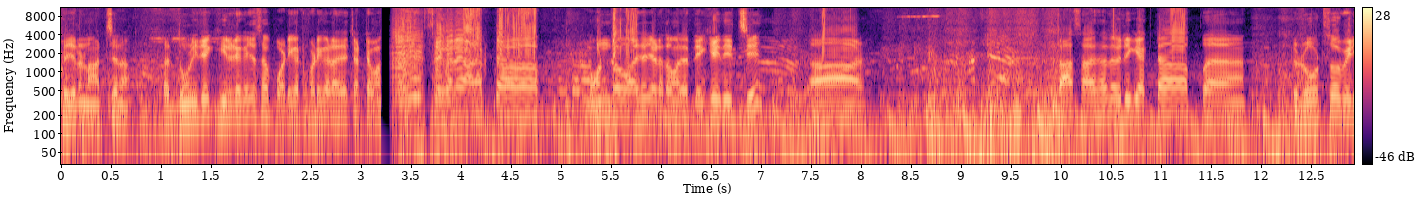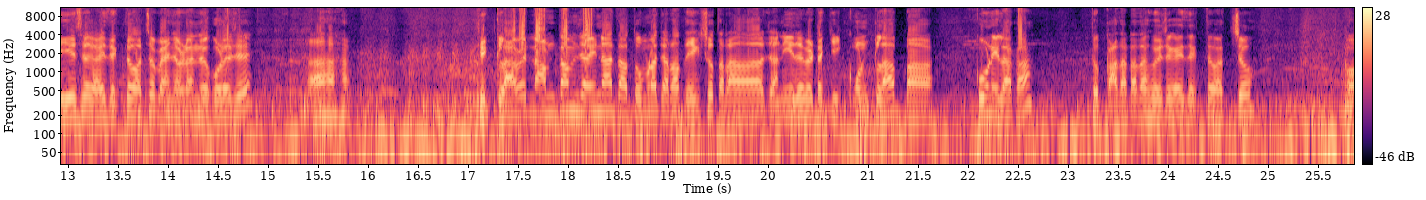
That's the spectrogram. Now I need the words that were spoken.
সেই জন্য নাচছে না। তার দড়িতে ঘিরে রেখেছে সব বডিগার্ড ফডিগার্ড আছে চারটে মাস। সেখানে আরেকটা মণ্ডপ আছে যেটা তোমাদের দেখিয়ে দিচ্ছি। আর তার সাথে সাথে ওইদিকে একটা রোড শো বেরিয়েছে গাই দেখতে পাচ্ছ ব্যাঞ্জো ট্যাঞ্জো করেছে। ঠিক ক্লাবের নাম টাম জানি না তা তোমরা যারা দেখছ তারা জানিয়ে দেবে এটা কি কোন ক্লাব বা কোন এলাকা। তো কাদা টাদা হয়েছে গাই দেখতে পাচ্ছ? ও,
